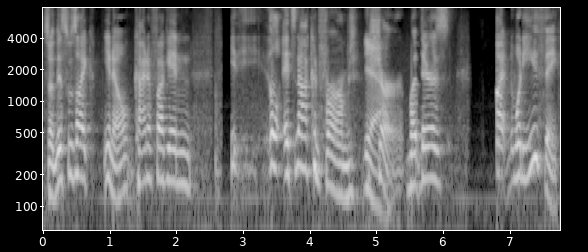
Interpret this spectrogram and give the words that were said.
So this was like, you know, kind of fucking. it- it's not confirmed, Yeah. sure, but there's. But what do you think?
